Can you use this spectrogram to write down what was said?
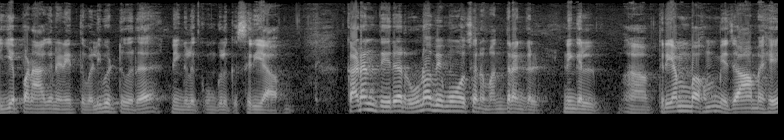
ஐயப்பனாக நினைத்து வழிபட்டு வர நீங்களுக்கு உங்களுக்கு சரியாகும். கடன் தீர ருண விமோசன மந்திரங்கள். நீங்கள் திரியம்பகம் யஜாமகே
